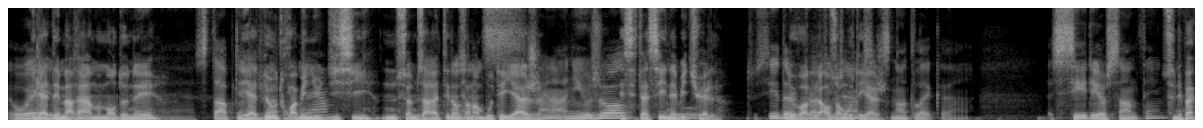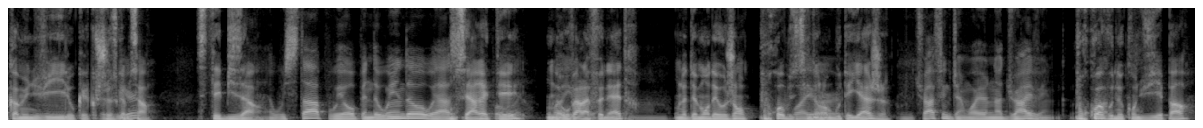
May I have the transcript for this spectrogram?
away, Il a démarré à un moment donné, in et à deux ou trois minutes d'ici, nous nous sommes arrêtés dans un embouteillage, et c'est assez inhabituel de voir de leurs embouteillages. It's not like a, a city or something. Ce n'est pas comme une ville ou quelque chose comme ça. C'était bizarre. And we stopped. We opened the window. We On s'est arrêté, like, on a ouvert la fenêtre, on a demandé aux gens pourquoi vous étiez dans l'embouteillage, pourquoi vous ne conduisiez pas,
